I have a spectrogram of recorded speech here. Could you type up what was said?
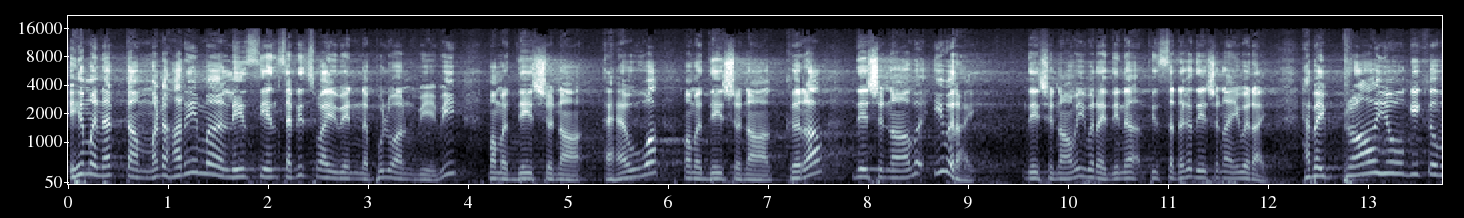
එහෙම නැත්තම් මට හරිම ලේසියෙන් සැටිස්ෆයි වෙන්න පුළුවන් වේවි මම දේශනා ඇහැව්වා මම දේශනා කරා දේශනාව ඉවරයි. දේශනාව ඉවරයි දින තිස්සටක දේශනා ඉවරයි. හැබැයි ප්‍රායෝගිකව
